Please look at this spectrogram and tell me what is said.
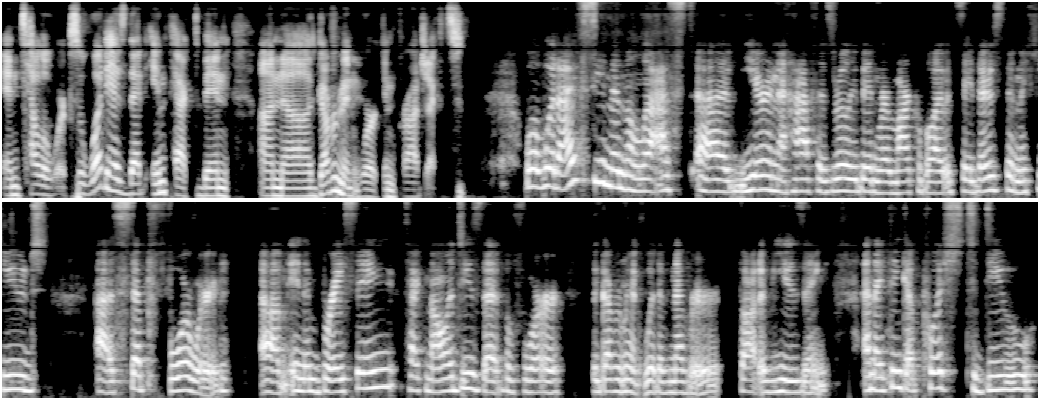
and telework. So, what has that impact been on uh, government work and projects? Well, what I've seen in the last uh, year and a half has really been remarkable. I would say there's been a huge uh, step forward um, in embracing technologies that before the government would have never thought of using. And I think a push to do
